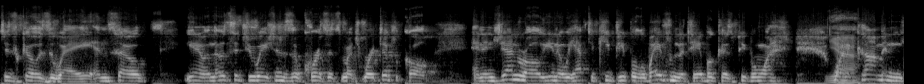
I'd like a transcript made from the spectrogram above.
just goes away. And so, you know, in those situations, of course, it's much more difficult. And in general, you know, we have to keep people away from the table because people want yeah. want to come and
